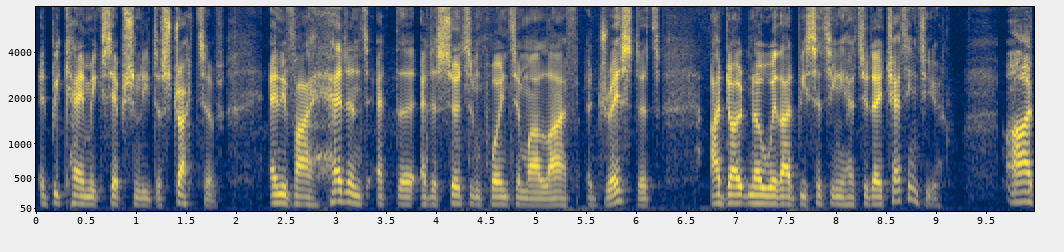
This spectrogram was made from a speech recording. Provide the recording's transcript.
it became exceptionally destructive. And if I hadn't at the at a certain point in my life addressed it, I don't know whether I'd be sitting here today chatting to you. I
